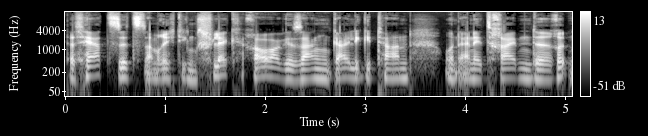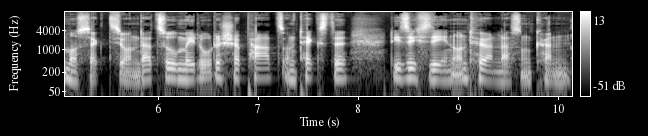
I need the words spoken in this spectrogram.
Das Herz sitzt am richtigen Fleck, rauer Gesang, geile Gitarren und eine treibende Rhythmussektion. Dazu melodische Parts und Texte, die sich sehen und hören lassen können.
